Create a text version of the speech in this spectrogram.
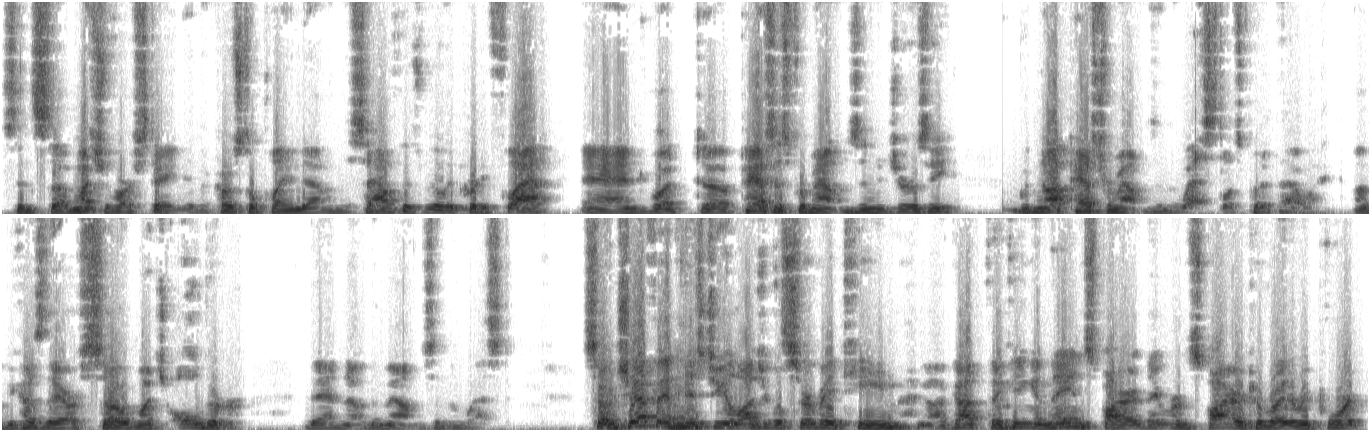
since uh, much of our state in the coastal plain down in the south is really pretty flat. And what uh, passes for mountains in New Jersey would not pass for mountains in the west, let's put it that way, uh, because they are so much older than uh, the mountains in the west. So Jeff and his geological survey team uh, got thinking, and they inspired. They were inspired to write a report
